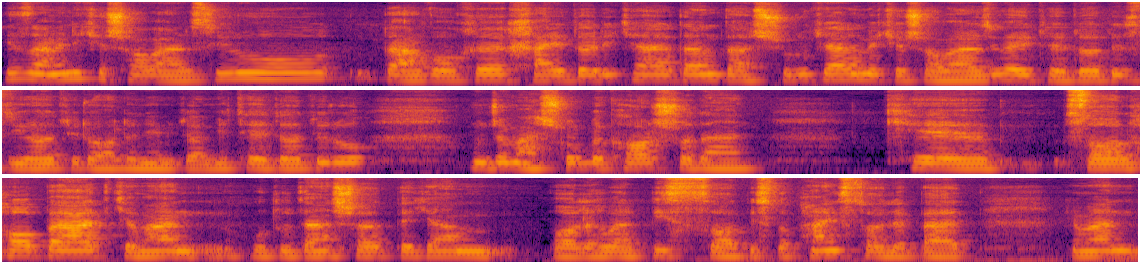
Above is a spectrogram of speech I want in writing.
یه زمینی کشاورزی رو در واقع خریداری کردن و شروع کردن به کشاورزی و یه تعداد زیادی رو حالا نمی‌دونم یه تعدادی رو اونجا مشغول به کار شدن که سالها بعد که من حدودا شاید بگم بالغ بر 20 سال 25 سال بعد که من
